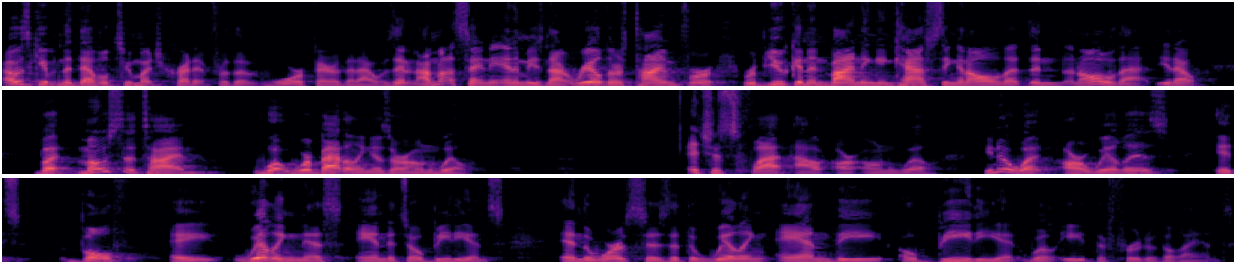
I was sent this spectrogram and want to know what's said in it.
I was giving the devil too much credit for the warfare that I was in. I'm not saying the enemy's not real. There's time for rebuking and binding and casting and all that and, and all of that, you know. But most of the time, what we're battling is our own will. It's just flat out our own will. You know what our will is? It's both a willingness and it's obedience. And the word says that the willing and the obedient will eat the fruit of the land.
